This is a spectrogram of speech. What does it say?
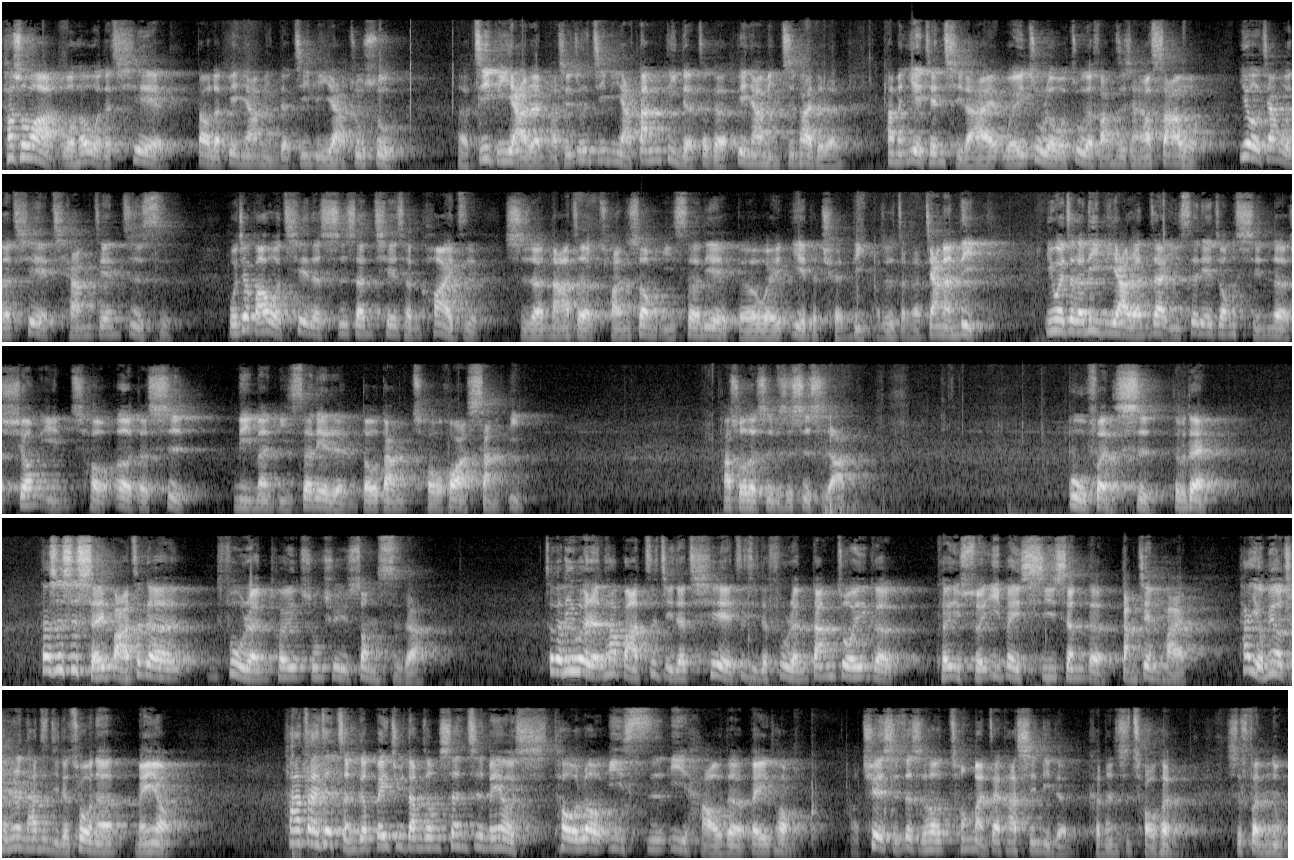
他说啊，我和我的妾到了便雅敏的基比亚住宿。呃，基比亚人啊，其实就是基比亚当地的这个便雅敏支派的人，他们夜间起来围住了我住的房子，想要杀我，又将我的妾强奸致死。我就把我妾的尸身切成筷子。使人拿着传送以色列得为业的权利啊，就是整个迦南地。因为这个利比亚人在以色列中行了凶淫丑恶的事，你们以色列人都当筹划商议。他说的是不是事实啊？部分是，对不对？但是是谁把这个妇人推出去送死的？这个立位人他把自己的妾、自己的妇人当做一个。可以随意被牺牲的挡箭牌，他有没有承认他自己的错呢？没有。他在这整个悲剧当中，甚至没有透露一丝一毫的悲痛。确实，这时候充满在他心里的可能是仇恨，是愤怒。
